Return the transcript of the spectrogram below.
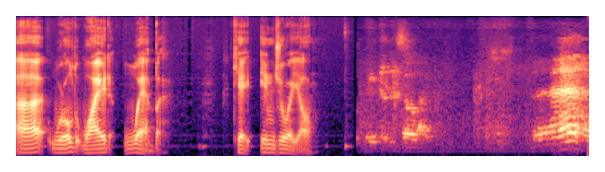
uh world wide web. Okay enjoy y'all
